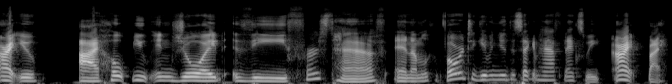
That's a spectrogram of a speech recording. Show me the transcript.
All right, you. I hope you enjoyed the first half, and I'm looking forward to giving you the second half next week. All right, bye.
